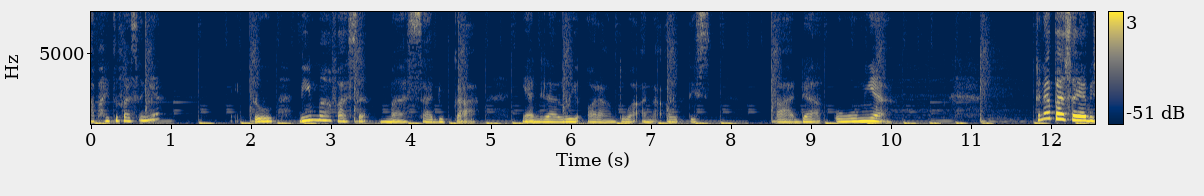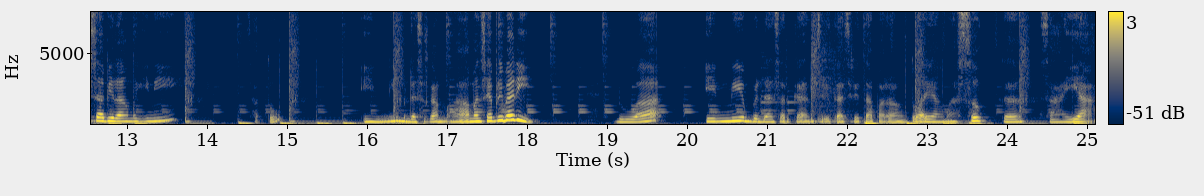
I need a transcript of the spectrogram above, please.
apa itu fasenya? Itu lima fase masa duka yang dilalui orang tua anak autis pada umumnya. Kenapa saya bisa bilang begini? Satu, ini berdasarkan pengalaman saya pribadi. Dua, ini berdasarkan cerita-cerita para orang tua yang masuk ke saya.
